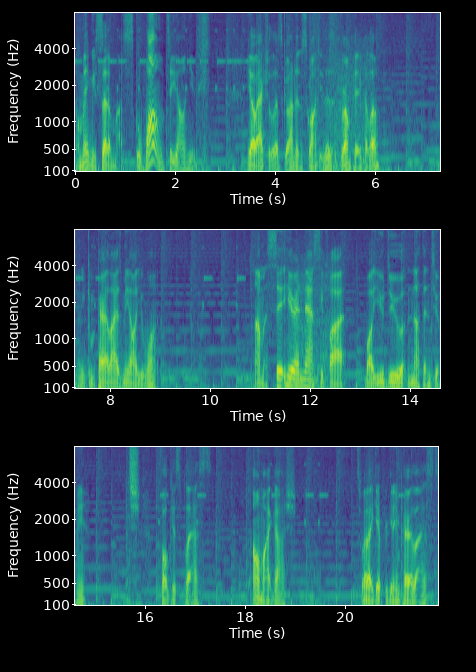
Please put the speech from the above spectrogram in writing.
Don't make me set up my Squanty on you. Yo, actually, let's go out into Squanty. This is Grumpig. Hello? Yo, you can paralyze me all you want. I'ma sit here and nasty plot while you do nothing to me. Focus blast. Oh my gosh. That's what I get for getting paralyzed.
